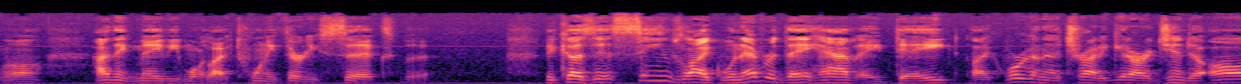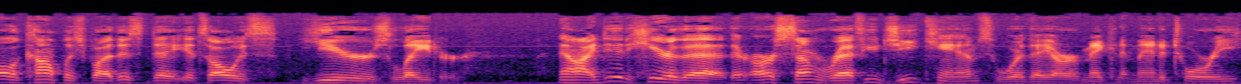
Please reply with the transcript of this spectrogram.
Well, I think maybe more like 2036, but because it seems like whenever they have a date, like we're going to try to get our agenda all accomplished by this date, it's always years later. Now, I did hear that there are some refugee camps where they are making it mandatory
